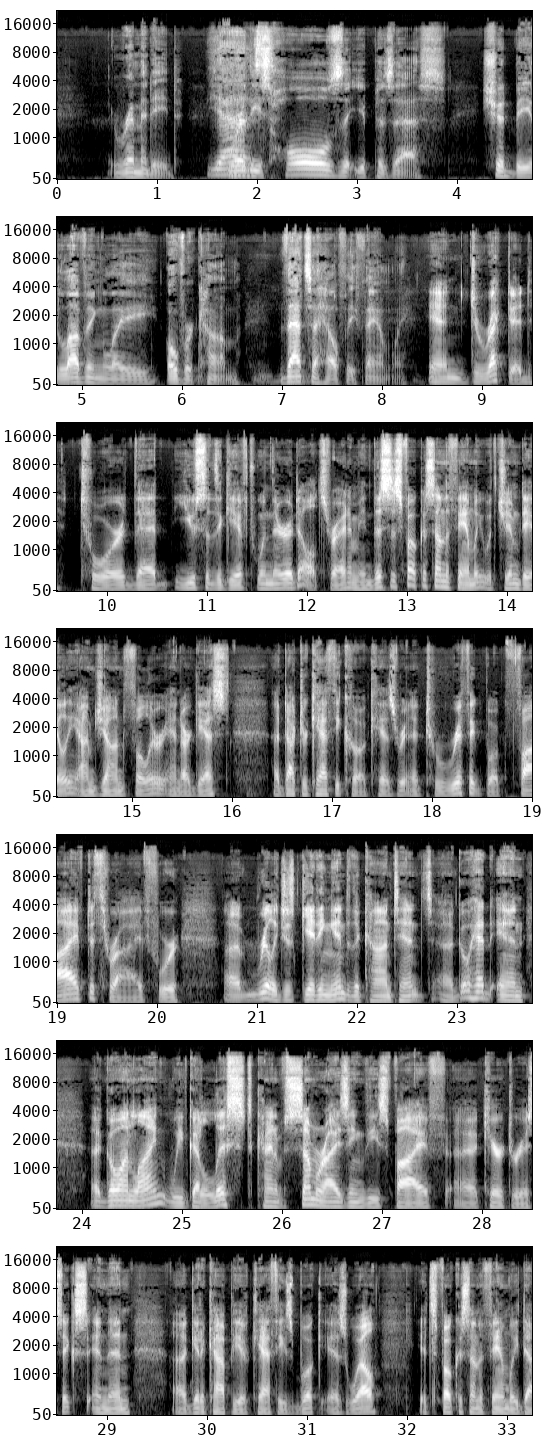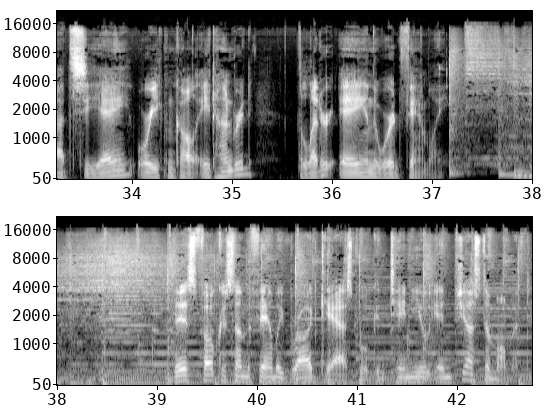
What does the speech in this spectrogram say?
remedied. Yes. Where these holes that you possess should be lovingly overcome. That's a healthy family. and directed toward that use of the gift when they're adults, right? I mean, this is Focus on the Family with Jim Daly. I'm John Fuller, and our guest, uh, Dr. Kathy Koch, has written a terrific book, Five to Thrive. We're uh, really just getting into the content. Uh, go ahead and uh, go online. We've got a list kind of summarizing these five uh, characteristics, and then uh, get a copy of Kathy's book as well. It's focusonthefamily.ca, or you can call 800, the letter A in the word family. This Focus on the Family broadcast will continue in just a moment.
